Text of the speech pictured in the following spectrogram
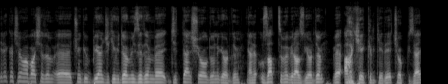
Direkt açıma başladım Ee, çünkü bir önceki videomu izledim ve cidden şey olduğunu gördüm. Yani uzattığımı biraz gördüm ve AK-47 çok güzel.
